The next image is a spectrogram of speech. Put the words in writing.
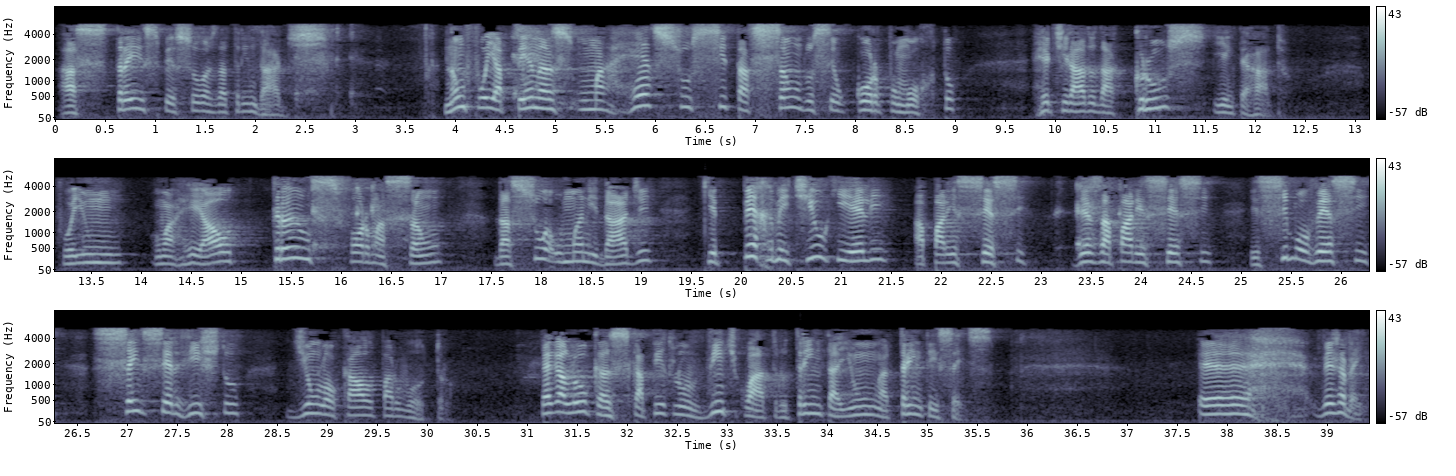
as três pessoas da Trindade não foi apenas uma ressuscitação do seu corpo morto, retirado da cruz e enterrado. Foi um, uma real transformação da sua humanidade que permitiu que ele aparecesse, desaparecesse e se movesse sem ser visto de um local para o outro. Pega Lucas capítulo 24, 31 a 36. É, veja bem,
